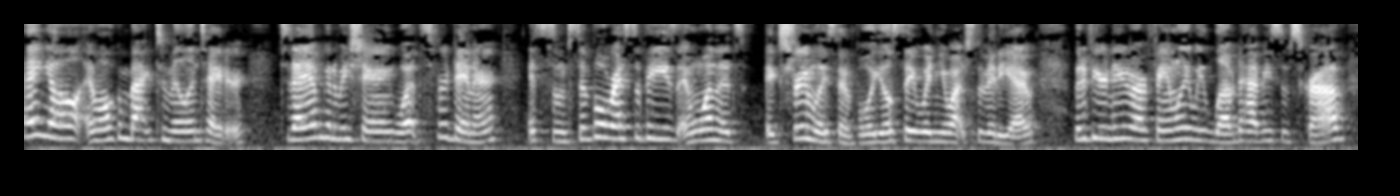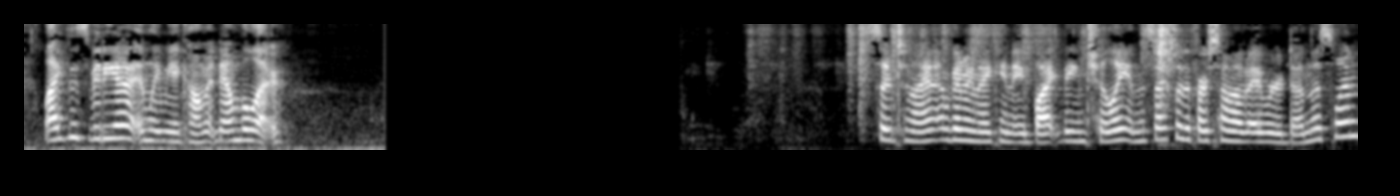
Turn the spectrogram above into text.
Hey y'all and welcome back to Mill and Tater. Today I'm going to be sharing what's for dinner. It's some simple recipes and one that's extremely simple. You'll see when you watch the video. But if you're new to our family, we'd love to have you subscribe, like this video, and leave me a comment down below. So tonight I'm going to be making a black bean chili and this is actually the first time I've ever done this one.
